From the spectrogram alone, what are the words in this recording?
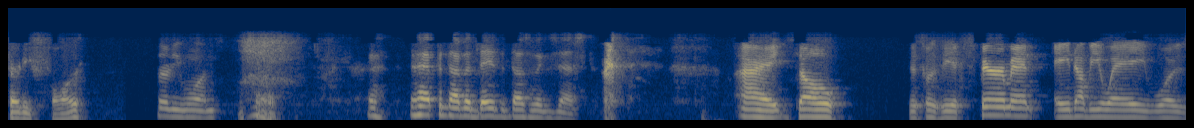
thirty-four. 31. It happened on a day that doesn't exist. All right, so this was the experiment. AWA was,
